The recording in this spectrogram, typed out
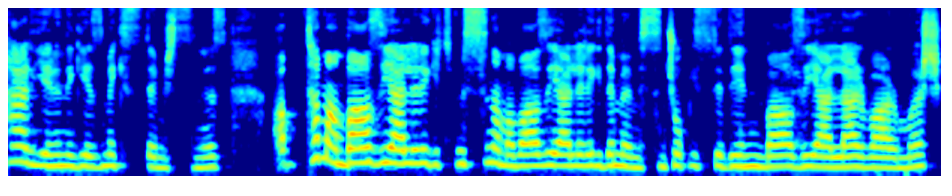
her yerini gezmek istemişsiniz. Tamam bazı yerlere gitmişsin ama bazı yerlere gidememişsin. Çok istediğin bazı yerler varmış.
